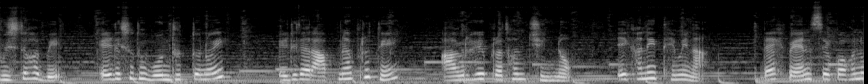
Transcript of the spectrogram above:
বুঝতে হবে, এটি শুধু বন্ধুত্ব নয়, এটি তার আপনার প্রতি আগ্রহের প্রথম চিহ্ন। এখানেই থেমে না। দেখবেন, সে কখনো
